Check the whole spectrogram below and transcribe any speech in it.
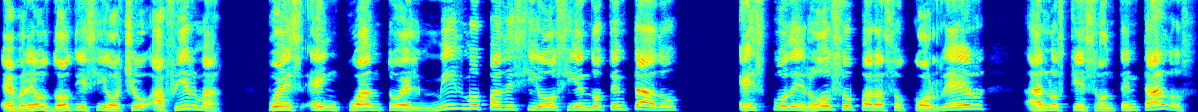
Hebreos 2.18 afirma, pues en cuanto él mismo padeció siendo tentado, es poderoso para socorrer a los que son tentados.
